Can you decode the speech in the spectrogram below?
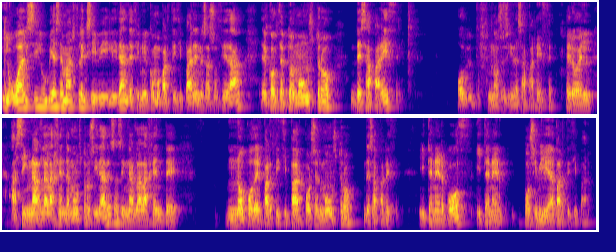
Igual si hubiese más flexibilidad en definir cómo participar en esa sociedad, el concepto de monstruo desaparece. O pf, no sé si desaparece, pero el asignarle a la gente monstruosidades, asignarle a la gente no poder participar por ser monstruo, desaparece. Y tener voz y tener posibilidad de participar.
